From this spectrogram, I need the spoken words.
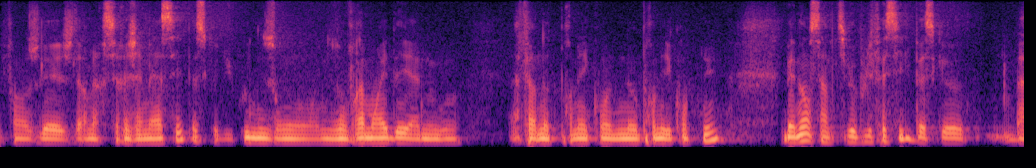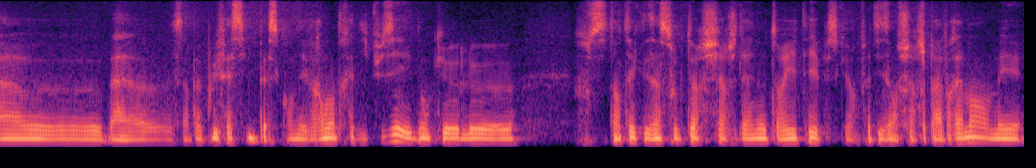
enfin, je les, les remercierai jamais assez parce que du coup, ils nous ont, nous ont vraiment aidé à nous à faire notre premier, nos premiers contenus. Maintenant, c'est un petit peu plus facile parce que bah, euh, bah, c'est un peu plus facile parce qu'on est vraiment très diffusé. Et donc, le, c'est tenté que les instructeurs cherchent de la notoriété, parce qu'en fait, ils n'en cherchent pas vraiment. Mais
